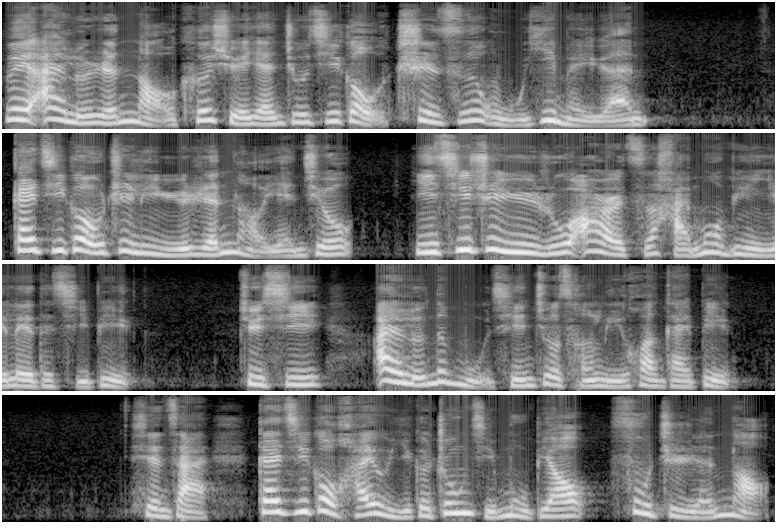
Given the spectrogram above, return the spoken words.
为艾伦人脑科学研究机构斥资五亿美元。该机构致力于人脑研究，以期治愈如阿尔茨海默病一类的疾病。据悉，艾伦的母亲就曾罹患该病。现在，该机构还有一个终极目标：复制人脑，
